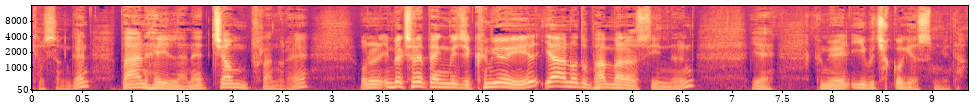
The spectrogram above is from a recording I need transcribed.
결성된 반 헤일란의 점프란 노래. 오늘 인백천의 백뮤직 금요일, 야, 너도 반말할 수 있는, 예, 금요일 2부 첫 곡이었습니다.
